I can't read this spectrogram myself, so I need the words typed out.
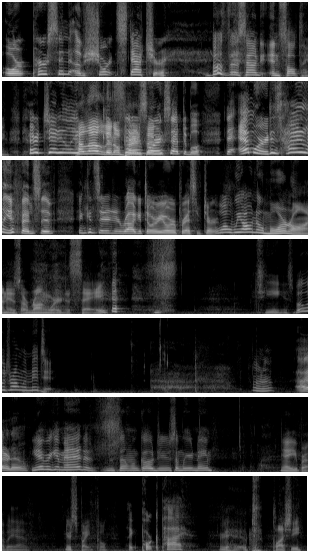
or person of short stature Both those sound insulting. are generally Hello, little considered person. more acceptable. The M word is highly offensive and considered a derogatory or oppressive term. Well, we all know moron is a wrong word to say. Jeez. But what's wrong with midget? I don't know. I don't know. You ever get mad if someone called you some weird name? Yeah, you probably have. You're spiteful. Like pork pie. Plushy.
